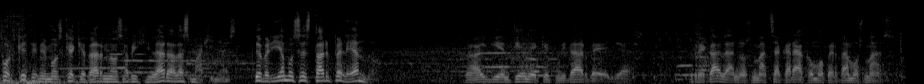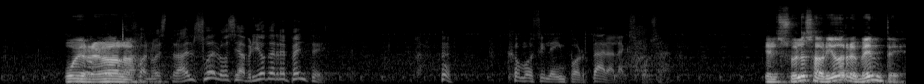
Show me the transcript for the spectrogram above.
¿Por qué tenemos que quedarnos a vigilar a las máquinas? Deberíamos estar peleando. Alguien tiene que cuidar de ellas. Regala nos machacará como perdamos más. Uy, regala. nuestra, el suelo se abrió de repente. Como si le importara la excusa. El suelo se abrió de repente.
